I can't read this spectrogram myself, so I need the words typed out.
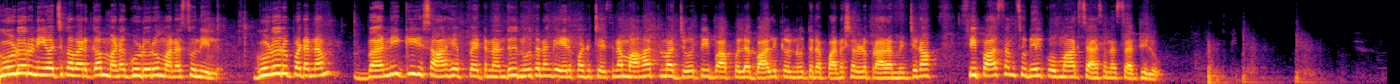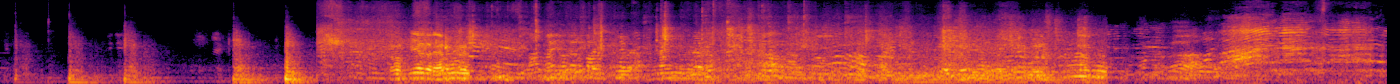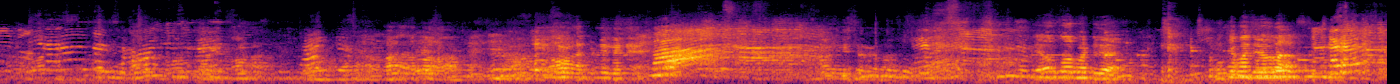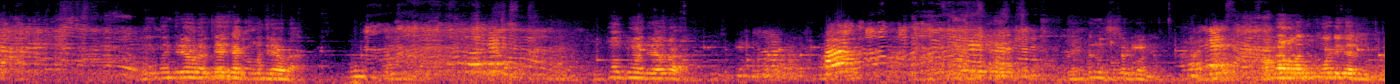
గూడూరు నియోజకవర్గం మన గూడూరు మన సునీల్. గూడూరు పట్టణం బనికి సాహెబ్పేట నందు నూతనంగా ఏర్పాటు చేసిన మహాత్మా జ్యోతి బాపుల బాలికల నూతన పాఠశాలను ప్రారంభించిన శ్రీ పాసం సునీల్ కుమార్ శాసనసభ్యులు. ఎవరు కోరుకుంటుంది ముఖ్యమంత్రి ఎవరా? ముఖ్యమంత్రి ఎవరా? విద్యాశాఖ మంత్రి ఎవరా ముఖ్యమంత్రి ఎవరా ప్రధానమంత్రి మోడీ గారు ముక్కు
